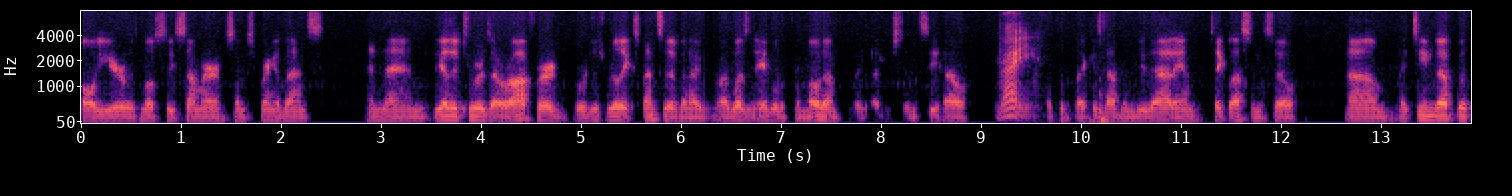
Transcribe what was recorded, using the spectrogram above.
all year. It was mostly summer, some spring events. And then the other tours that were offered were just really expensive, and I, I wasn't able to promote them. I, I just didn't see how right I could, I could have them do that and take lessons. So um, I teamed up with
